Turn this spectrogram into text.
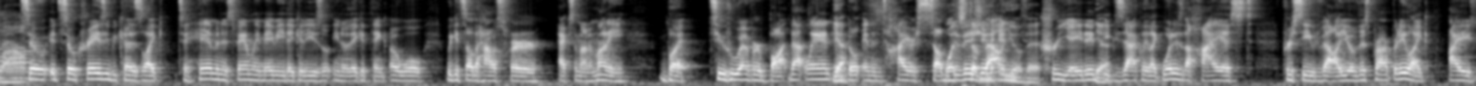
Wow. So it's so crazy because like to him and his family, maybe they could easily, you know, they could think, oh well, we could sell the house for X amount of money, but to whoever bought that land Yeah. and built an entire subdivision value and of it? created Yeah. exactly like what is the highest perceived value of this property? Like I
